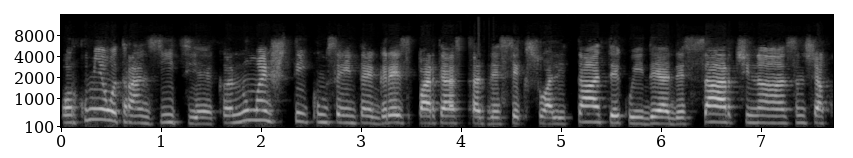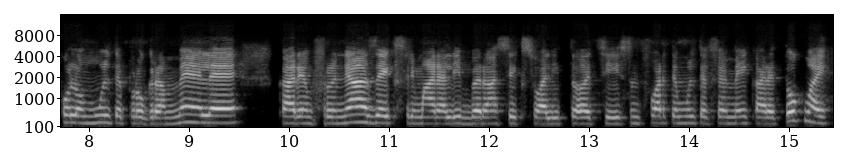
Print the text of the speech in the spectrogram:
Oricum e o tranziție, că nu mai știi cum să integrezi partea asta de sexualitate cu ideea de sarcină, sunt și acolo multe programele care înfrânează exprimarea liberă a sexualității, sunt foarte multe femei care tocmai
